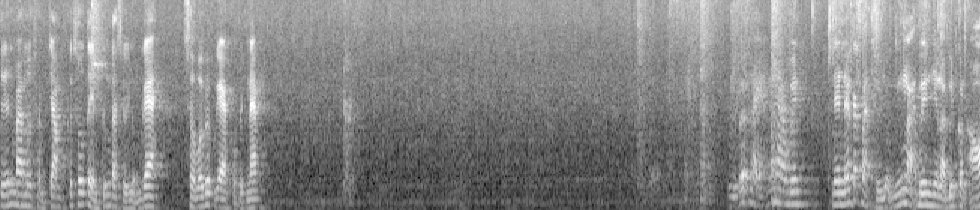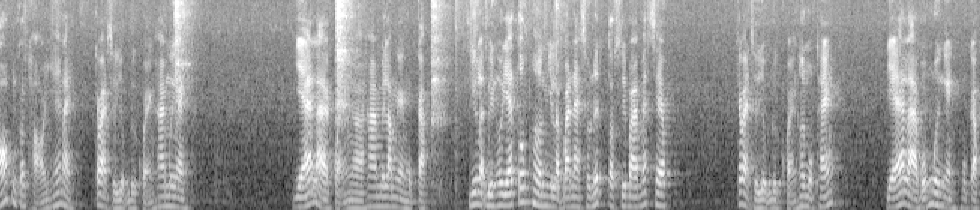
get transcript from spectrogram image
đến 30 phần trăm cái số tiền chúng ta sử dụng ga so với bếp ga của Việt Nam. Vì bếp này nó hao pin, nên nếu các bạn sử dụng những loại pin như là pin con ó, pin con thỏ như thế này, các bạn sử dụng được khoảng 20 ngày giá là khoảng ờ, 25 ngàn một cặp, nhưng lại pin có giá tốt hơn như là Panasonic, Toshiba, Maxell. Các bạn sử dụng được khoảng hơn một tháng, giá là 40 ngàn một cặp.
